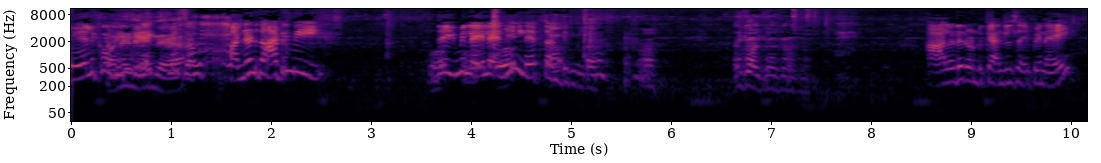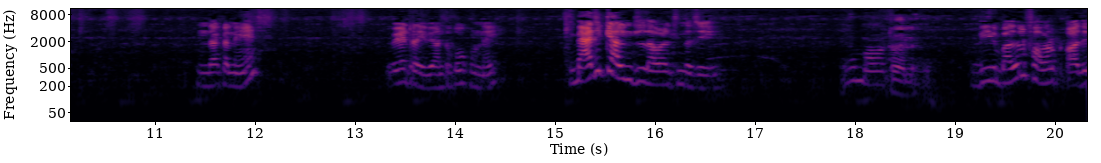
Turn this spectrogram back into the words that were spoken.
మేలుకొని పన్నెండు దాటింది. లేపుతాండి ఆల్రెడీ రెండు క్యాండిల్స్ అయిపోయినాయి. ఇందాకనే ఇవేంట్రా ఇవి అంటుకోకున్నాయి మ్యాజిక్ క్యాలెండర్ అవ్వాల్సింది అజయ్ ఏం బాగుంటుంది? దీని బదులు ఫవర్ అది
